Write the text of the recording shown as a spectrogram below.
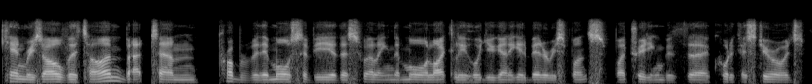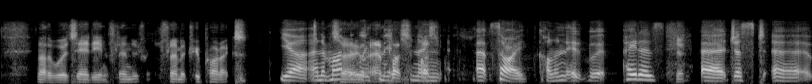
can resolve with time but um, probably the more severe the swelling the more likelihood you're going to get a better response by treating with uh, corticosteroids in other words anti-inflammatory products. Yeah, and it might so, be worth uh, mentioning, plus, plus. Uh, sorry, Colin, it, Peter's yeah. uh, just uh,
